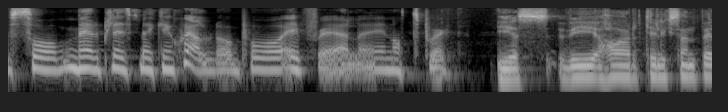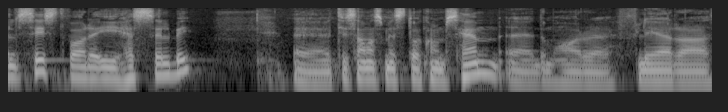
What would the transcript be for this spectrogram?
så med placemaking själv då, på April eller i något projekt? Yes, vi har till exempel sist var det i Hässelby eh, tillsammans med Stockholmshem. Eh, de har eh, flera eh,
